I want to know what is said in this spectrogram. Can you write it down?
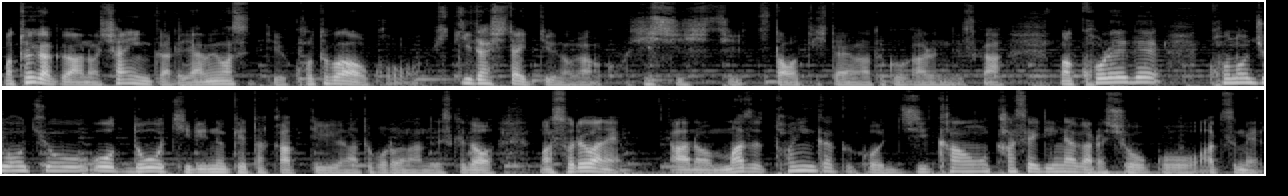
まあ、とにかくあの社員から辞めますっていう言葉をこう引き出したいっていうのがこうひしひし伝わってきたようなところがあるんですが、まあ、これでこの状況をどう切り抜けたかっていうようなところなんですけど、まあ、それはねあのまずとにかくこう時間を稼ぎながら証拠を集め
